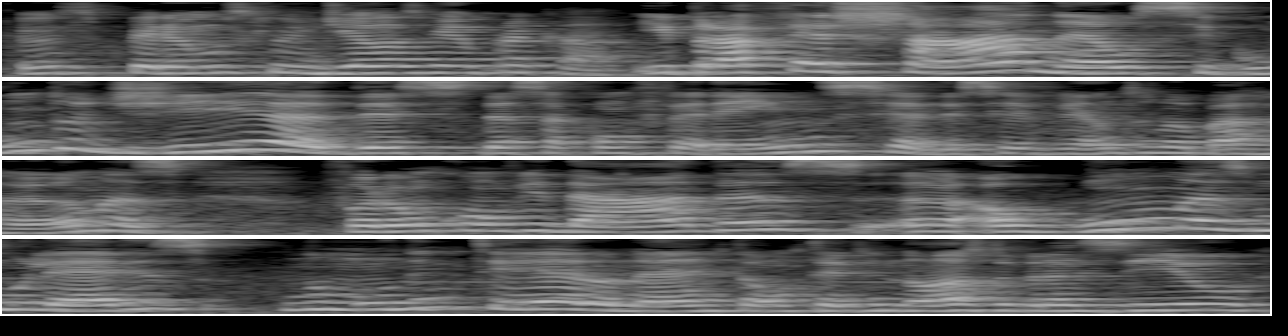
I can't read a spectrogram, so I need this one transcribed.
Então, esperamos que um dia elas venham para cá. E para fechar, né, o segundo dia desse, dessa conferência, desse evento no Bahamas, foram convidadas uh, algumas mulheres no mundo inteiro, né? Então, teve nós do Brasil,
